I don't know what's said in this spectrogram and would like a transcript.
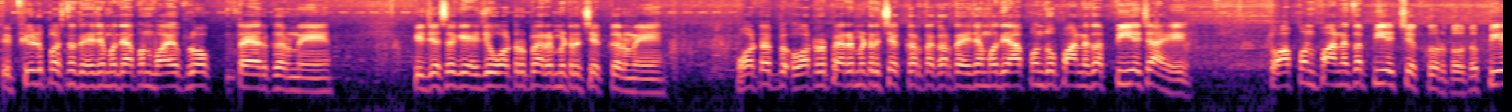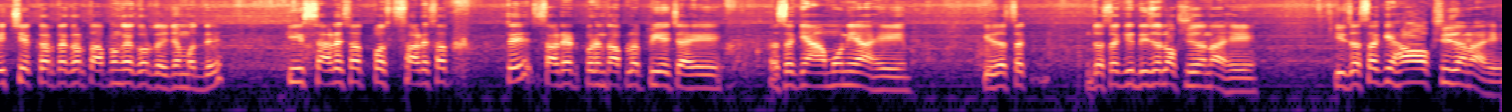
ते फीडपासून तर ह्याच्यामध्ये आपण बायोफ्लॉक तयार करणे की जसं की ह्याचे वॉटर पॅरामीटर चेक करणे. वॉटर वॉटर पॅरामीटर चेक करता करता ह्याच्यामध्ये आपण जो पाण्याचा पी एच आहे तो आपण पाण्याचा पी एच चेक करतो. तर पी एच चेक करता करता आपण काय करतो ह्याच्यामध्ये? की साडेसात पस साडेसात ते साडेआठपर्यंत आपला पी एच आहे. जसं की अमोनिया आहे की जसं जसं की डिझेल ऑक्सिजन आहे की जसं की हा ऑक्सिजन आहे.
